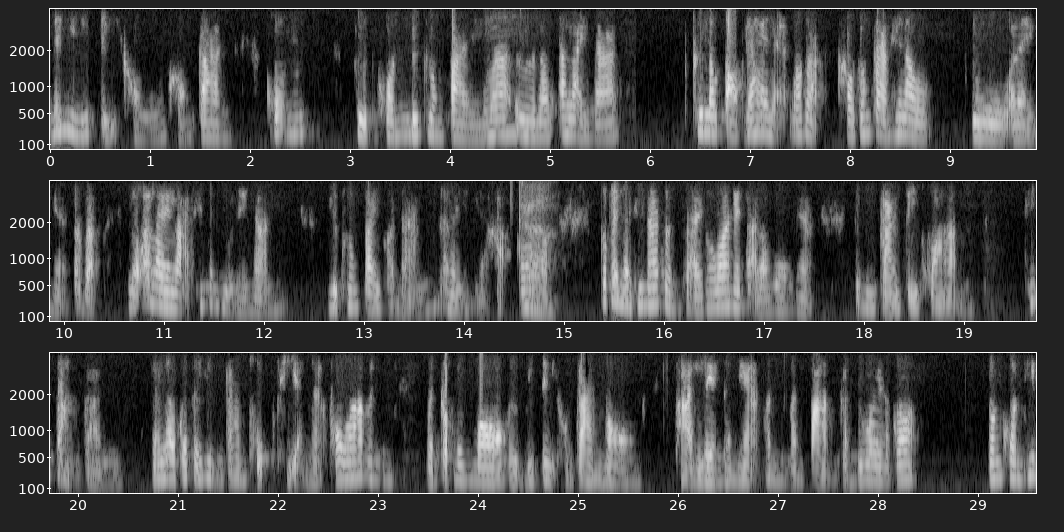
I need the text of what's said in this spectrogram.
ไม่มีมิติของของการค้นสืบค้นลึกลงไปว่า เออแล้วอะไรนะ คือเราตอบได้แหละ ว่าแบบเขาต้องการให้เราดูอะไรเงี้ยแต่แบบแล้วอะไรล่ะที่มันอยู่ในนั้น ลึกลงไปกว่านั้นอะไรอย่างเงี้ยค่ะ ก็ค่ะก็เป็นอะไรที่น่าสนใจ เพราะว่าในแต่ละวงเนี่ย จะมีการตีความที่ต่างกัน แล้วเราก็จะเห็นการถกเถียงนะเพราะว่ามันเหมือนกับมุมมองหรือมิติของการมอง ผ่านเลนส์อันเนี้ย มันมันต่างกันด้วย แล้วก็บางคนที่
